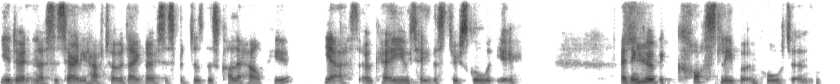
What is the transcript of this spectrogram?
you don't necessarily have to have a diagnosis, but does this color help you? Yes, okay, you take this through school with you. I think you, it would be costly but important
